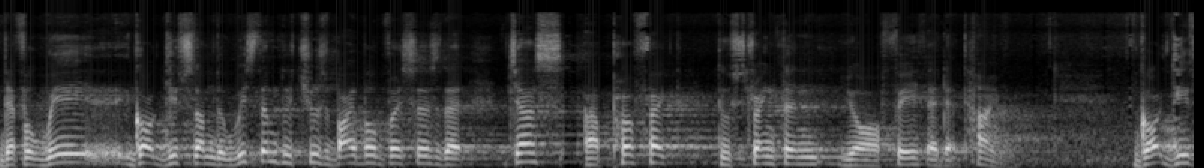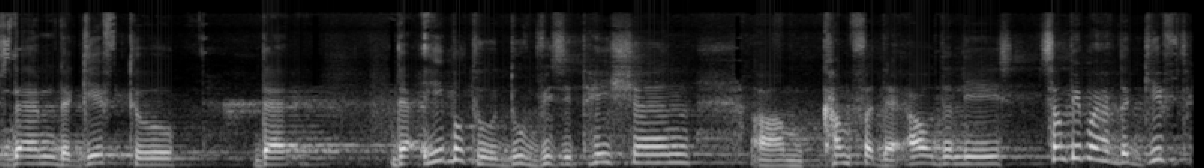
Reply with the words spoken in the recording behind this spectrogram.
Therefore, God gives them the wisdom to choose Bible verses that just are perfect to strengthen your faith at that time. God gives them the gift to that they're able to do visitation, um, comfort the elderly. Some people have the gift,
